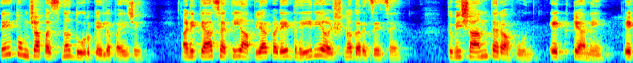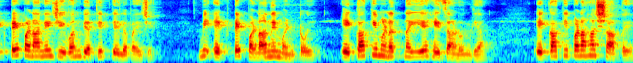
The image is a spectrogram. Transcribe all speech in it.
ते तुमच्यापासनं दूर केलं पाहिजे. आणि त्यासाठी आपल्याकडे धैर्य असणं गरजेचं आहे. तुम्ही शांत राहून एकट्याने एकटेपणाने जीवन व्यतीत केलं पाहिजे. मी एकटेपणाने म्हणतो आहे एकाकी म्हणत नाही आहे हे जाणून घ्या. एकाकीपणा हा शाप आहे.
